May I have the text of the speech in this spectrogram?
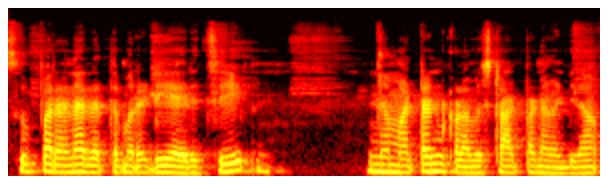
சூப்பரான ரத்தமும் ரெடி ஆயிடுச்சு இன்னும் மட்டன் குழம்பு ஸ்டார்ட் பண்ண வேண்டிதான்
